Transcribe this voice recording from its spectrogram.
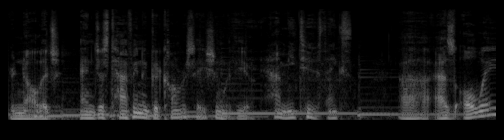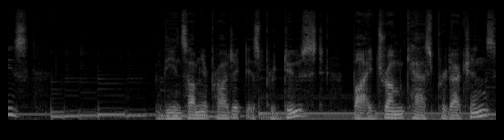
your knowledge, and just having a good conversation with you. Yeah, me too. Thanks. Uh, as always, the Insomnia Project is produced by Drumcast Productions,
